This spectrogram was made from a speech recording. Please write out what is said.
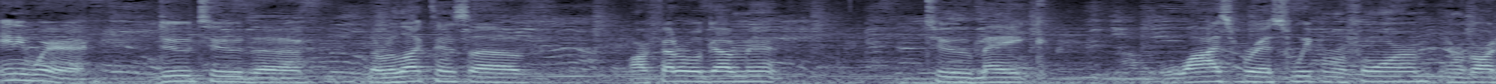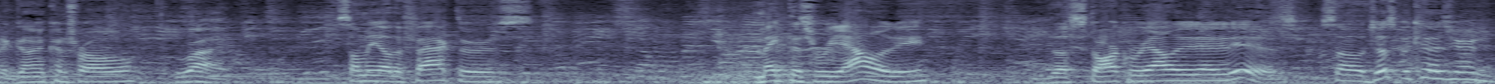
anywhere, due to the, the reluctance of our federal government to make widespread sweeping reform in regard to gun control. right So many other factors make this reality the stark reality that it is. So just because you're in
